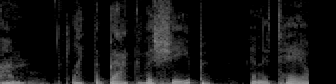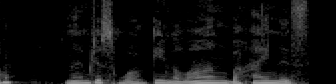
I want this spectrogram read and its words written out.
um, like the back of a sheep and a tail. And I'm just walking along behind this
